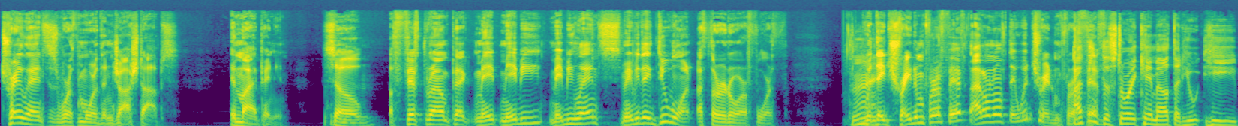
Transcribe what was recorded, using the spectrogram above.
Trey Lance is worth more than Josh Dobbs, in my opinion. So Mm-hmm. a fifth round pick, maybe, maybe, maybe Lance, maybe they do want a third or a fourth. All Would they trade him for a fifth? I don't know if they would trade him for a I fifth. think the story came out that he he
